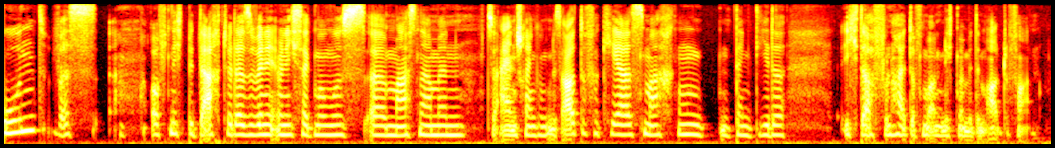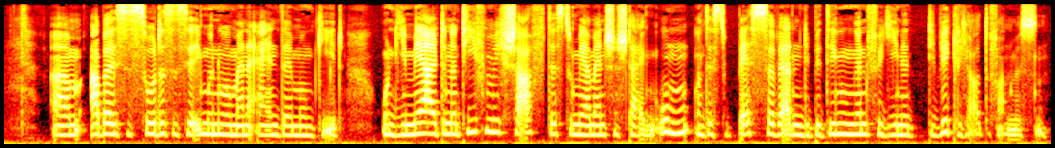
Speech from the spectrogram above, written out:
und was oft nicht bedacht wird, also wenn ich, wenn ich sage, man muss äh, Maßnahmen zur Einschränkung des Autoverkehrs machen, dann denkt jeder, ich darf von heute auf morgen nicht mehr mit dem Auto fahren. Ähm, aber es ist so, dass es ja immer nur um eine Eindämmung geht. Und je mehr Alternativen ich schaffe, desto mehr Menschen steigen um und desto besser werden die Bedingungen für jene, die wirklich Auto fahren müssen.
